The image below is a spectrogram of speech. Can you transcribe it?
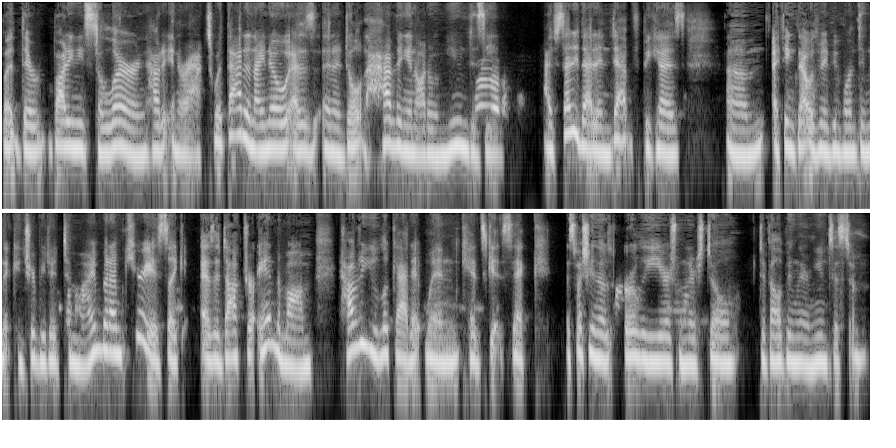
but their body needs to learn how to interact with that. And I know as an adult having an autoimmune disease, I've studied that in depth because um, I think that was maybe one thing that contributed to mine. But I'm curious, like as a doctor and a mom, how do you look at it when kids get sick, especially in those early years when they're still developing their immune system?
